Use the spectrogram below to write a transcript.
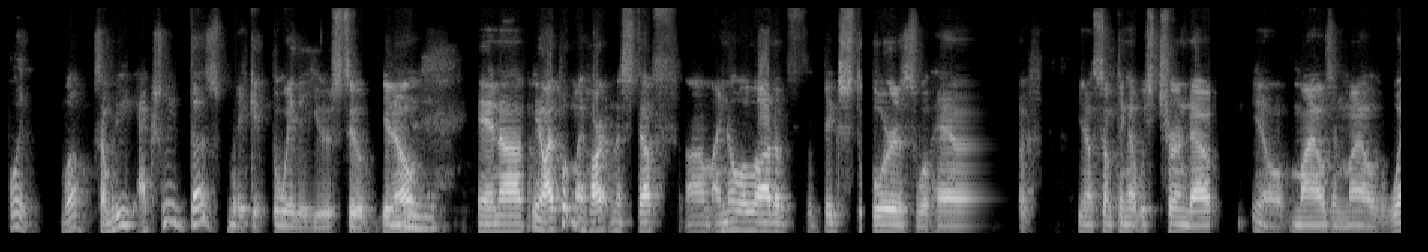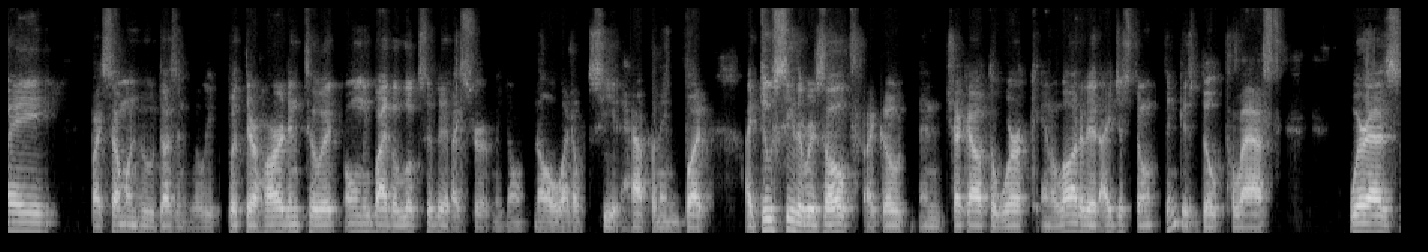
Boy well somebody actually does make it the way they used to you know? Mm. and uh, you know i put my heart in the stuff. Um, i know a lot of big stores will have you know something that was churned out you know miles and miles away by someone who doesn't really put their heart into it. Only by the looks of it i certainly don't know. I don't see it happening but i do see the result. I go and check out the work and a lot of it i just don't think is built to last whereas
